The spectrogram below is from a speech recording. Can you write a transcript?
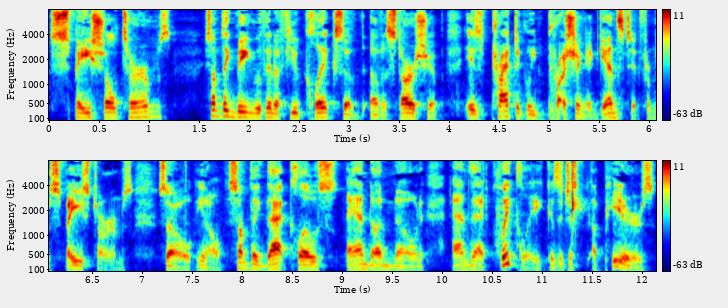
spatial terms. Something being within a few clicks of, of a starship is practically brushing against it from space terms. So, you know, something that close and unknown and that quickly, because it just appears,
